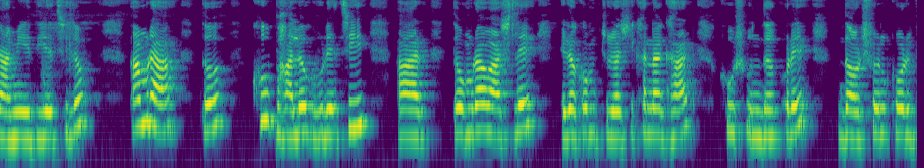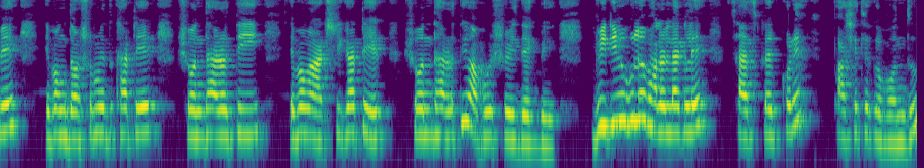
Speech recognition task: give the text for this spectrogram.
নামিয়ে দিয়েছিল। আমরা তো খুব ভালো ঘুরেছি আর তোমরাও আসলে এরকম চুরাশিখানা ঘাট খুব সুন্দর করে দর্শন করবে এবং দশমেধ ঘাটের সন্ধ্যারতি এবং আরশি ঘাটের সন্ধ্যারতি অবশ্যই দেখবে। ভিডিওগুলো ভালো লাগলে সাবস্ক্রাইব করে পাশে থেকো বন্ধু।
